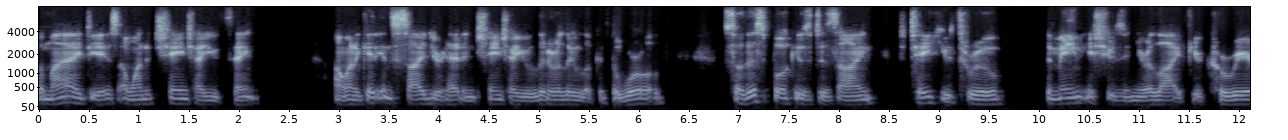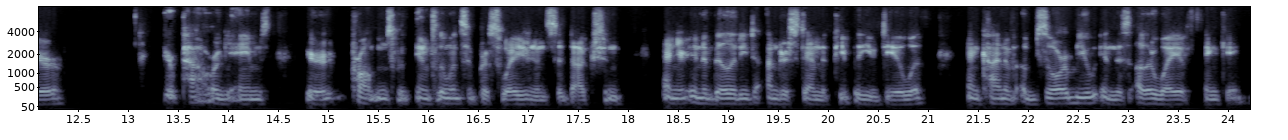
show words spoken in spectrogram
but my idea is I want to change how you think. I want to get inside your head and change how you literally look at the world. So this book is designed to take you through the main issues in your life, your career, your power games, your problems with influence and persuasion and seduction, and your inability to understand the people you deal with and kind of absorb you in this other way of thinking.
